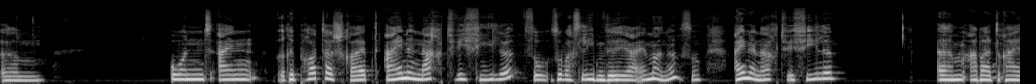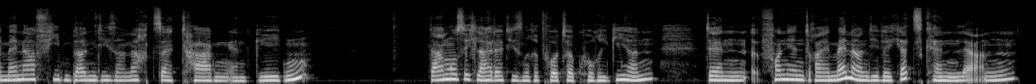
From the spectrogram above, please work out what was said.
Ähm, und ein Reporter schreibt, eine Nacht wie viele, so sowas lieben wir ja immer, ne? So eine Nacht wie viele, ähm, aber drei Männer fiebern dieser Nacht seit Tagen entgegen. Da muss ich leider diesen Reporter korrigieren, denn von den drei Männern, die wir jetzt kennenlernen,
